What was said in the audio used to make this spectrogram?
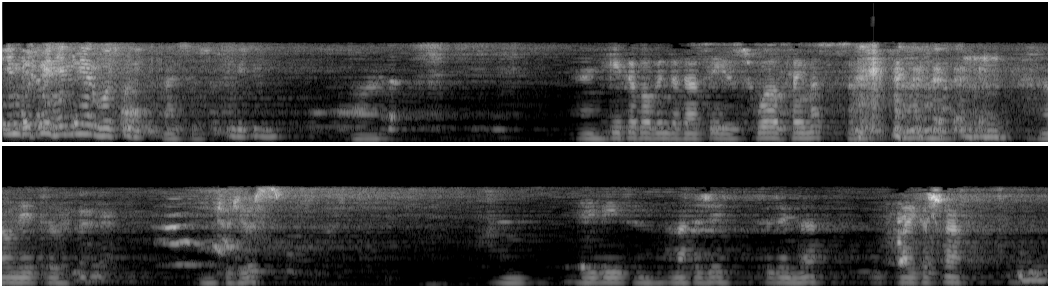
in between Hindi and Bhojpuri. I see. In between. Alright. And Gita Govindadasi is world famous, so no need to introduce. And babies and Mataji sitting there. Hare Krishna. Mm-hmm.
